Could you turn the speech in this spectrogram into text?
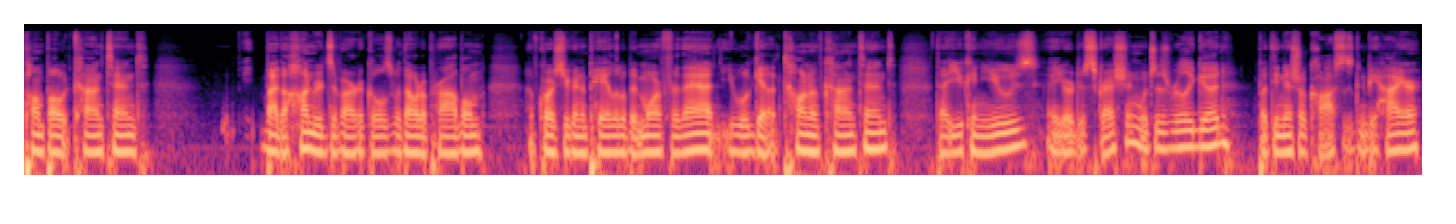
pump out content by the hundreds of articles without a problem. Of course, you're going to pay a little bit more for that. You will get a ton of content that you can use at your discretion, which is really good, but the initial cost is going to be higher.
